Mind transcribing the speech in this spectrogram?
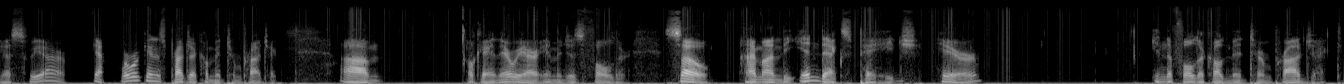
Yes, we are. Yeah, we're working on this project called Midterm Project. Um, okay, and there we are, Images folder. So, I'm on the index page here in the folder called Midterm Project.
